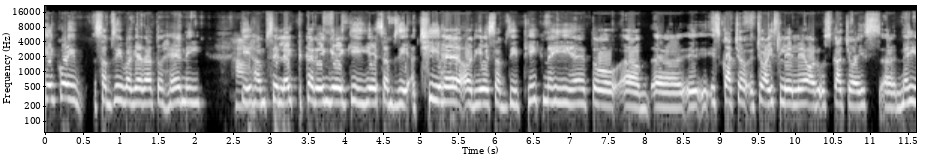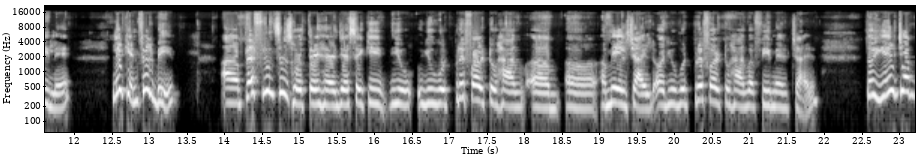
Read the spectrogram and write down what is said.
ये कोई सब्ज़ी वगैरह तो है नहीं हाँ. कि हम सिलेक्ट करेंगे कि ये सब्ज़ी अच्छी है और ये सब्ज़ी ठीक नहीं है तो आ, आ, इसका चॉइस ले ले और उसका चॉइस नहीं ले लेकिन फिर भी प्रेफरेंसेस होते हैं जैसे कि you you would prefer to have a male child और you would prefer to have a female child तो ये जब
